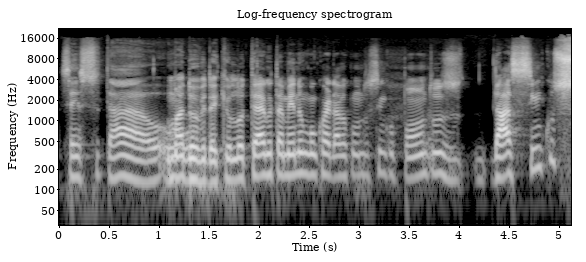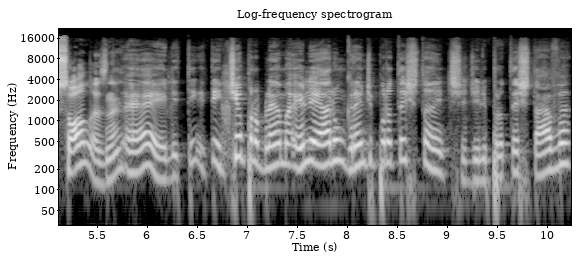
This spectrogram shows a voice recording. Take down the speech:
sem citar o, Uma o- dúvida, que o Lutero também não concordava com um dos cinco pontos das cinco solas, né? É, ele, tem- ele tinha problema. Ele era um grande protestante. Ele protestava,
